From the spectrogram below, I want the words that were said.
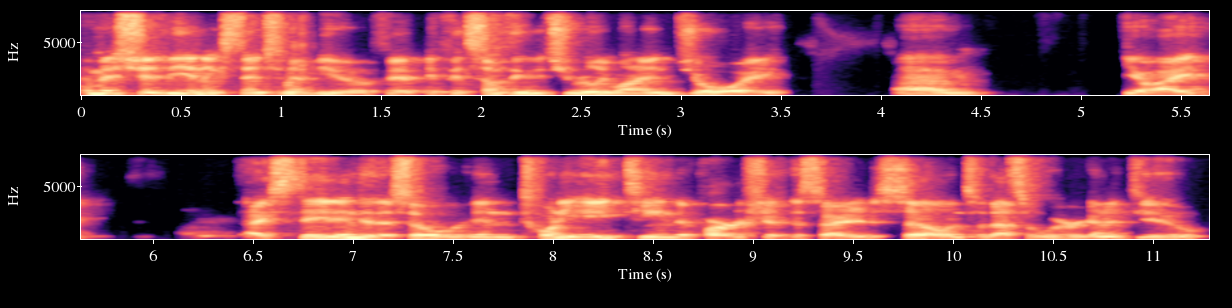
I mean, it should be an extension of you. If, it, if it's something that you really want to enjoy, um, you know, I, I stayed into this. So in 2018, the partnership decided to sell. And so that's what we were going to do.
